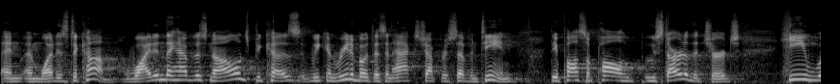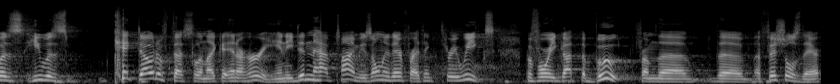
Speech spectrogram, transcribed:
And, and, what is to come. Why didn't they have this knowledge? Because we can read about this in Acts chapter 17. The Apostle Paul, who started the church, he was, he was kicked out of Thessalonica in a hurry, and he didn't have time. He was only there for, I think, three weeks before he got the boot from the, the officials there.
